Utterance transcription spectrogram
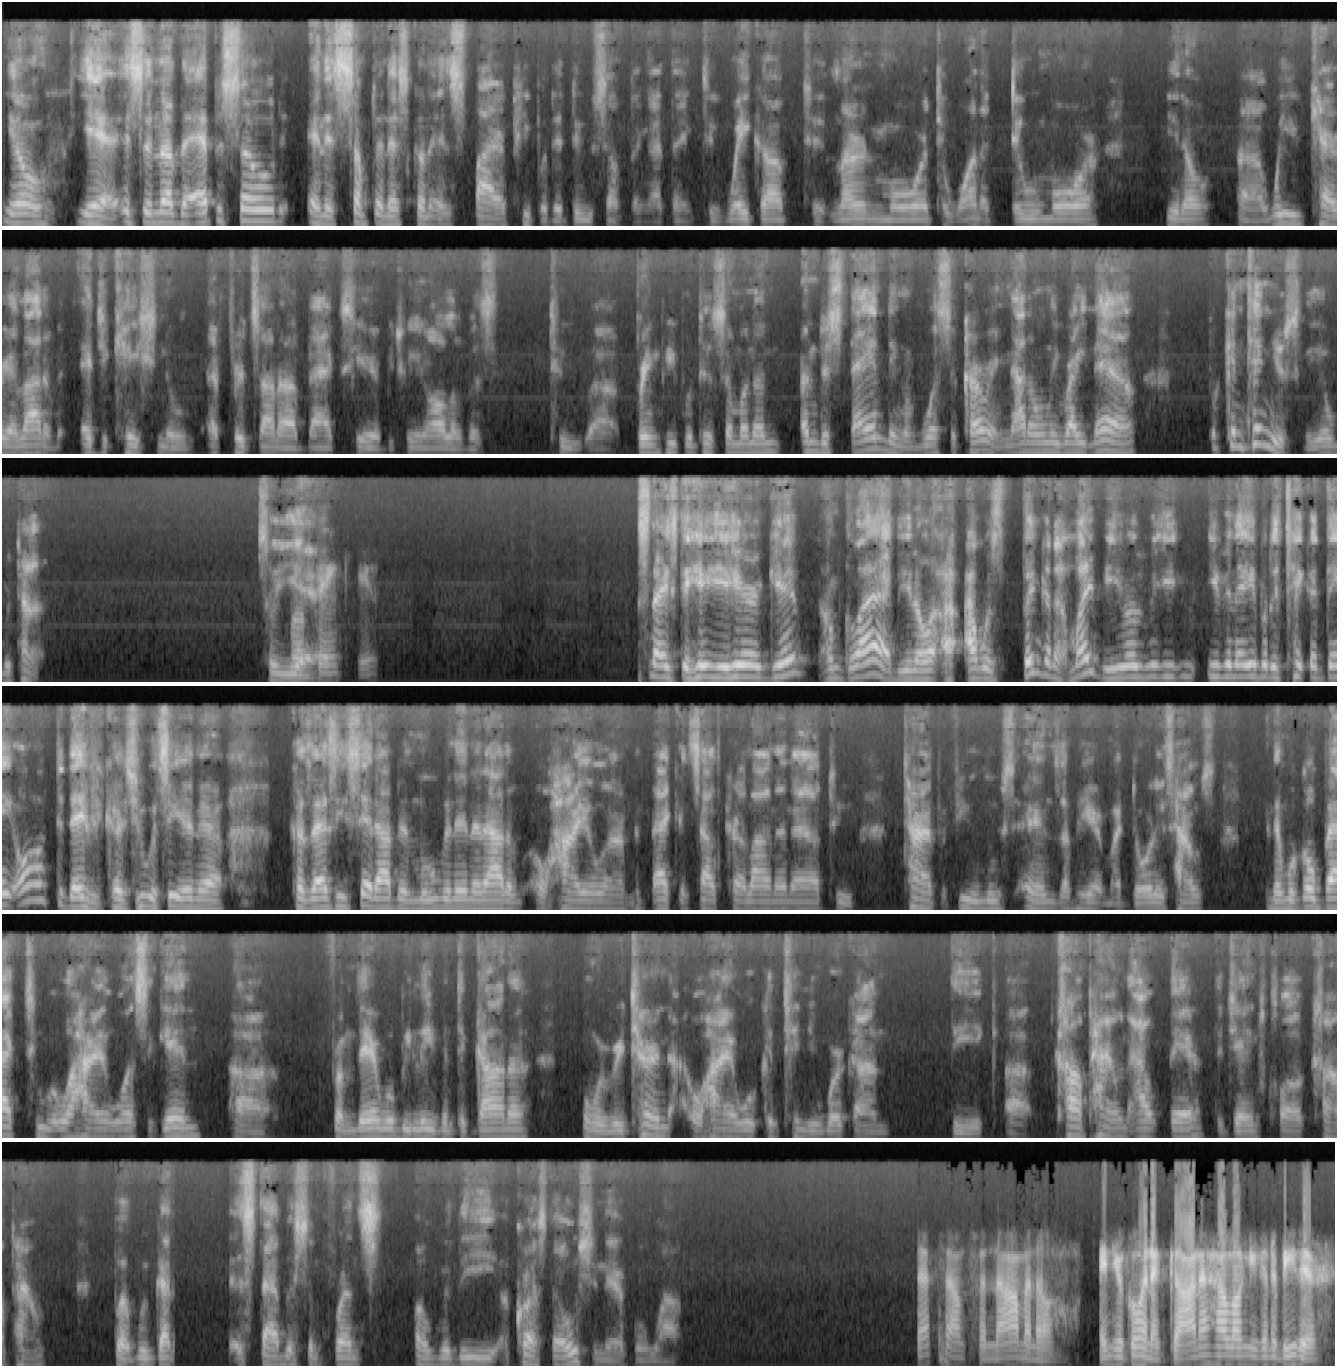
you know, yeah, it's another episode, and it's something that's going to inspire people to do something. I think to wake up, to learn more, to want to do more. You know, uh, we carry a lot of educational efforts on our backs here between all of us to uh, bring people to some un- understanding of what's occurring, not only right now, but continuously over time. So yeah, well, thank you it's nice to hear you here again. I'm glad. You know, I, I, was thinking I might be even able to take a day off today because you was here now. Because as he said, I've been moving in and out of Ohio. I'm back in South Carolina now to tie up a few loose ends. I'm here at my daughter's house, and then we'll go back to Ohio once again. Uh, from there, we'll be leaving to Ghana. When we return to Ohio, we'll continue work on the uh, compound out there, the James Claude compound. But we've got to establish some fronts over the across the ocean there for a while. That sounds phenomenal. And you're going to Ghana? How long are you going to be there?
